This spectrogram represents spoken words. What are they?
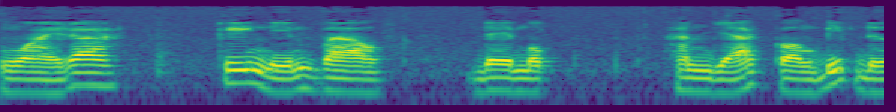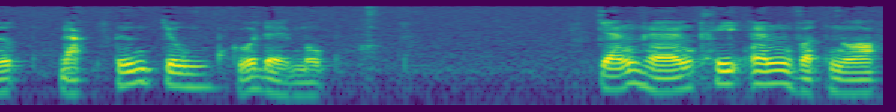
Ngoài ra, khi niệm vào đề mục, hành giả còn biết được đặc tướng chung của đề mục. Chẳng hạn khi ăn vật ngọt,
